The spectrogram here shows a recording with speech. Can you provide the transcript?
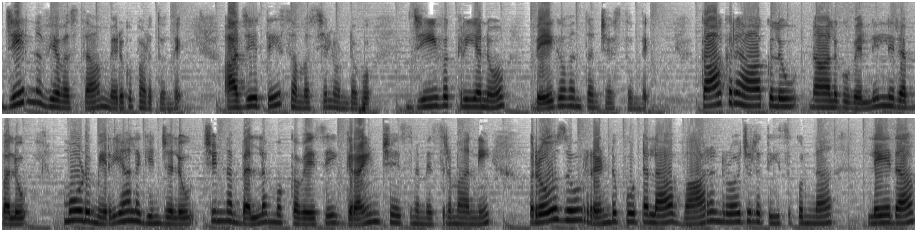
జీర్ణ వ్యవస్థ మెరుగుపడుతుంది. అజీర్తి సమస్యలుండవు. జీవక్రియను వేగవంతం చేస్తుంది. కాకర ఆకులు నాలుగు వెల్లుల్లి రెబ్బలు మూడు మిరియాల గింజలు చిన్న బెల్లం ముక్క వేసి గ్రైండ్ చేసిన మిశ్రమాన్ని రోజు రెండు పూటలా వారం రోజులు తీసుకున్న లేదా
